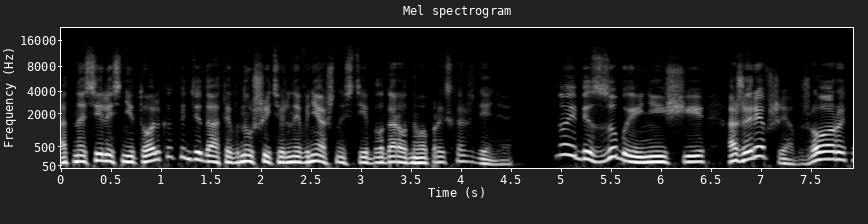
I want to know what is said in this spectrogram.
относились не только кандидаты внушительной внешности и благородного происхождения, но и беззубые нищие, ожиревшие обжоры,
